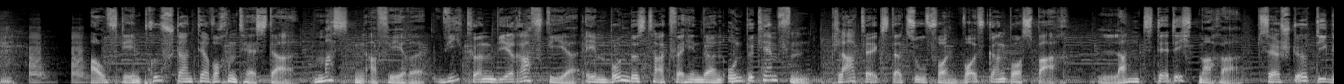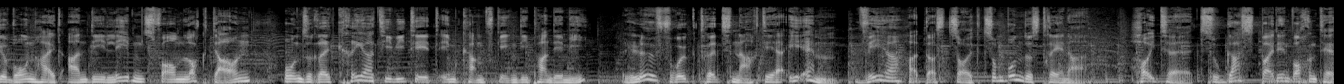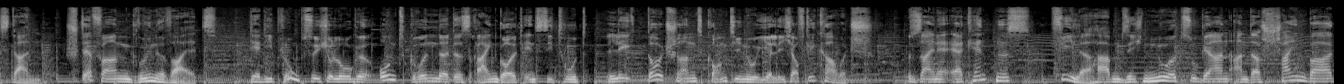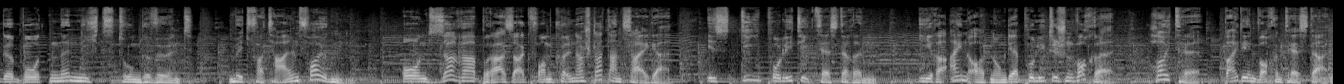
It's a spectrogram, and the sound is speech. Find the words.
Auf dem Prüfstand der Wochentester. Maskenaffäre. Wie können wir Raffgier im Bundestag verhindern und bekämpfen? Klartext dazu von Wolfgang Bosbach. Land der Dichtmacher. Zerstört die Gewohnheit an die Lebensform Lockdown unsere Kreativität im Kampf gegen die Pandemie? Löw Rücktritt nach der EM. Wer hat das Zeug zum Bundestrainer? Heute zu Gast bei den Wochentestern Stefan Grünewald. Der Diplompsychologe und Gründer des Rheingold-Institut legt Deutschland kontinuierlich auf die Couch. Seine Erkenntnis? Viele haben sich nur zu gern an das scheinbar gebotene Nichtstun gewöhnt. Mit fatalen Folgen. Und Sarah Brasak vom Kölner Stadtanzeiger ist die Politiktesterin. Ihre Einordnung der politischen Woche. Heute bei den Wochentestern.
